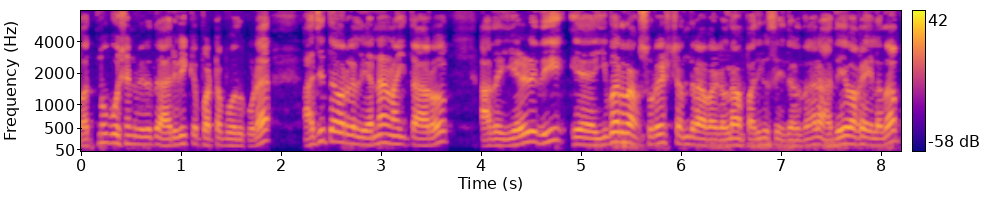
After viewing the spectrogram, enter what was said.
பத்மபூஷன் விருது அறிவிக்கப்பட்ட போது கூட அஜித் அவர்கள் என்ன நினைத்தாரோ அதை எழுதி இவர் தான் சுரேஷ் சந்திரா அவர்கள் தான் பதிவு செய்திருந்தார். அதே வகையில் தான்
